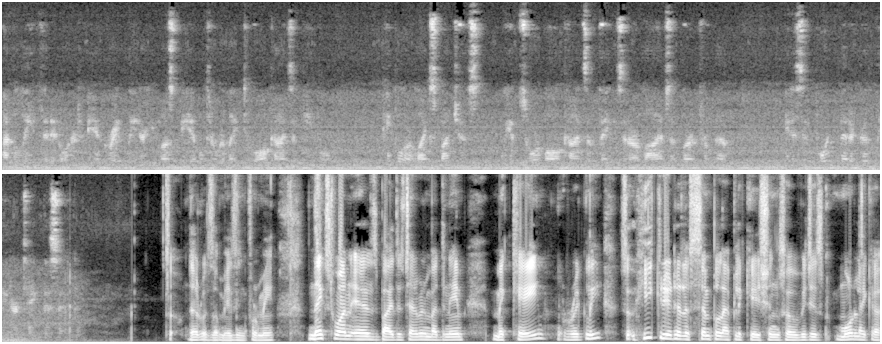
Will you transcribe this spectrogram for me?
I believe that in order to be a great leader, you must be able to relate to all kinds of people. People are like sponges. We absorb all kinds of things in our lives and learn from them. It is important that a good leader take this in. so that was amazing for me. Next one is by this gentleman by the name McKay Wrigley. So he created a simple application, so which is more like a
